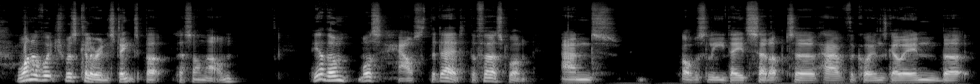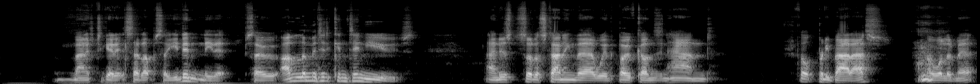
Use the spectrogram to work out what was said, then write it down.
one of which was killer instinct but less on that one. The other one was house of the dead the first one. And obviously they'd set up to have the coins go in but managed to get it set up so you didn't need it. So unlimited continues, and just sort of standing there with both guns in hand felt pretty badass. I will admit.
